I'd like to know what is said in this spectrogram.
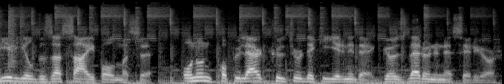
bir yıldıza sahip olması, onun popüler kültürdeki yerini de gözler önüne seriyor.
